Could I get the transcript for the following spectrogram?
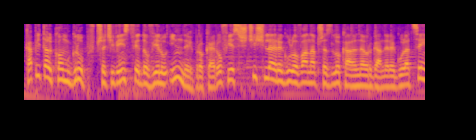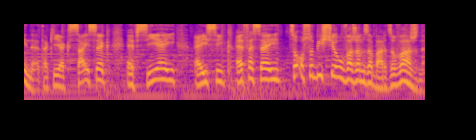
Capital.com Group w przeciwieństwie do wielu innych brokerów jest ściśle regulowana przez lokalne organy regulacyjne, takie jak SISEC, FCA, ASIC, FSA, co osobiście uważam za bardzo ważne.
